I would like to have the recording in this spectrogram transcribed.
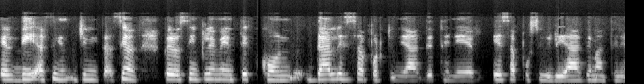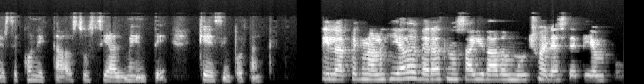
el día sin limitación, pero simplemente con darles esa oportunidad de tener esa posibilidad de mantenerse conectados socialmente, que es importante. Y la tecnología de veras nos ha ayudado mucho en este tiempo.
